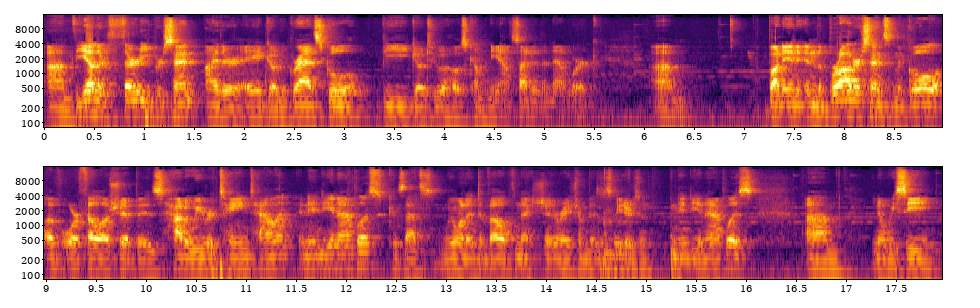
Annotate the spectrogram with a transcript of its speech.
Um, the other 30% either A, go to grad school, B, go to a host company outside of the network. Um, but in, in the broader sense, and the goal of Orr Fellowship is how do we retain talent in Indianapolis? Because that's we want to develop the next generation of business leaders in, in Indianapolis. Um, you know, we see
